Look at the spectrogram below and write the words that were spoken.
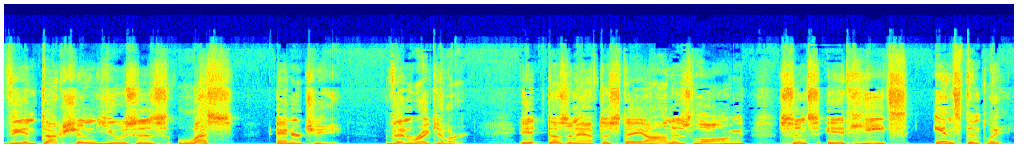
The induction uses less energy than regular. It doesn't have to stay on as long since it heats instantly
